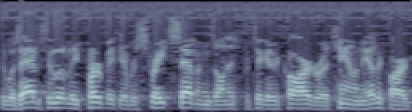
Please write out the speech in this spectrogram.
it was absolutely perfect. There were straight sevens on this particular card or a 10 on the other card.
